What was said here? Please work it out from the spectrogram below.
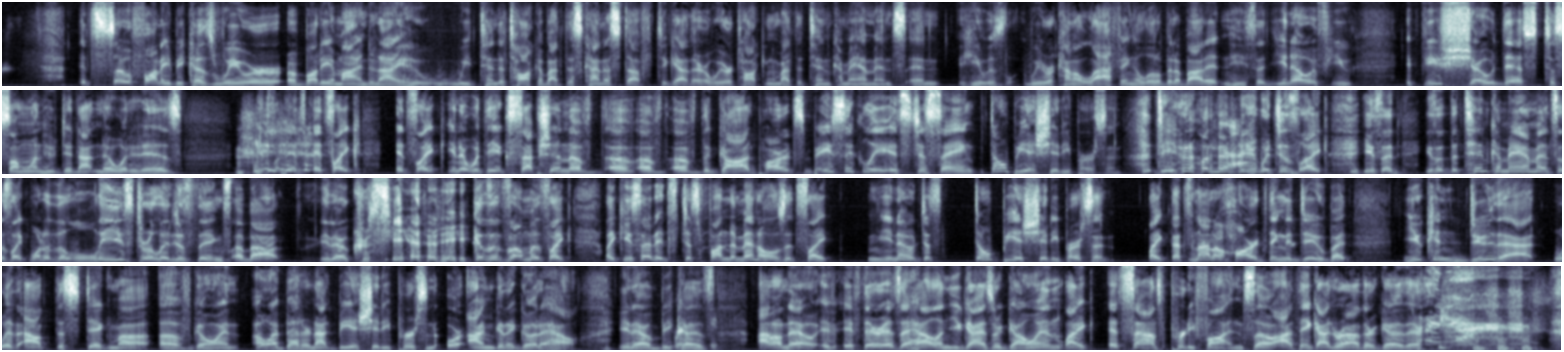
It's so funny because we were a buddy of mine and I who we tend to talk about this kind of stuff together. We were talking about the 10 commandments and he was we were kind of laughing a little bit about it and he said, "You know, if you if you showed this to someone who did not know what it is, it's it's, it's like it's like you know with the exception of, of of of the god parts basically it's just saying don't be a shitty person. Do you know what Yeah. i mean? Which is like he said he said the 10 commandments is like one of the least religious things about you know christianity. Because it's almost like like you said it's just fundamentals. It's like you know just don't be a shitty person. Like that's not a hard thing to do but you can do that without the stigma of going, oh, I better not be a shitty person or I'm going to go to hell, you know, because Right. I don't know if, if there is a hell and you guys are going, like it sounds pretty fun. So I think I'd rather go there.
